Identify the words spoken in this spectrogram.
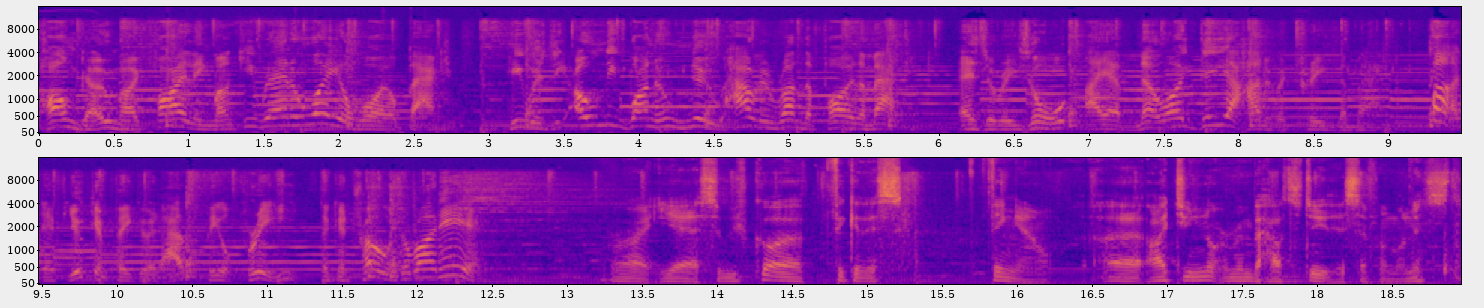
Pongo, my filing monkey, ran away a while back. He was the only one who knew how to run the filomatic. As a result, I have no idea how to retrieve the map. But if you can figure it out, feel free. The controls are right here. Right, yeah, so we've got to figure this thing out. Uh, I do not remember how to do this, if I'm honest.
